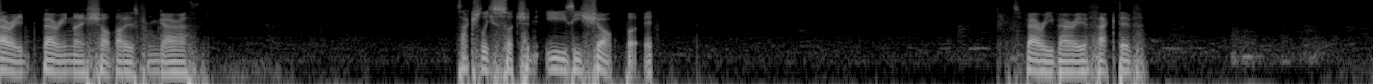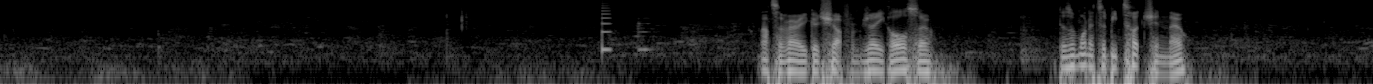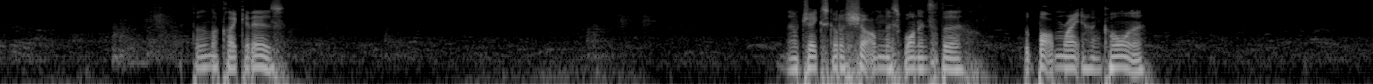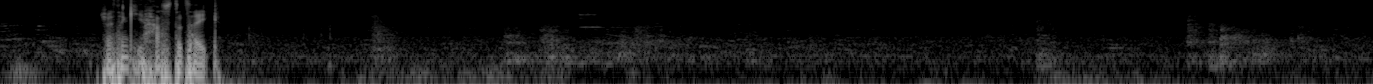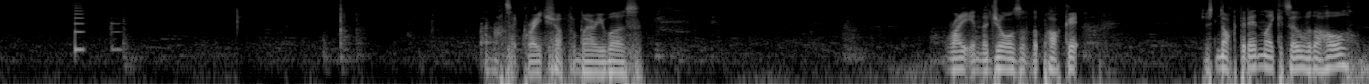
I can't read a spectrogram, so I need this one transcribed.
Very, very nice shot that is from Gareth. It's actually such an easy shot, but it it's very, very effective. That's a very good shot from Jake also. Doesn't want it to be touching though. Doesn't look like it is. Now Jake's got a shot on this one into the the bottom right hand corner. Which I think he has to take. Great shot from where he was. Right in the jaws of the pocket. Just knocked it in like it's over the hole.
